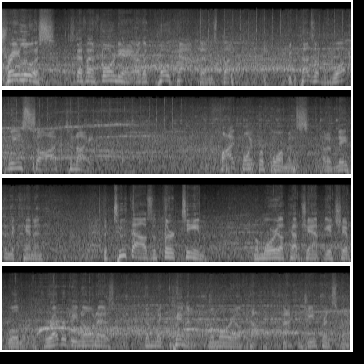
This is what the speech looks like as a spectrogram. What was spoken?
Trey Lewis, Stefan Fournier are the co-captains, but because of what we saw tonight, five-point performance out of Nathan MacKinnon, the 2013 Memorial Cup Championship will forever be known as the MacKinnon Memorial Cup. Back to Gene Princeman.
